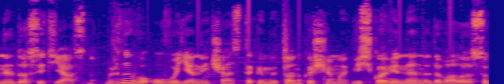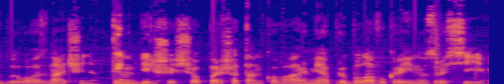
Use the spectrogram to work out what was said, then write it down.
не досить ясно. Можливо, у воєнний час такими тонкощами військові не надавали особливого значення, тим більше, що перша танкова армія прибула в Україну з Росії.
